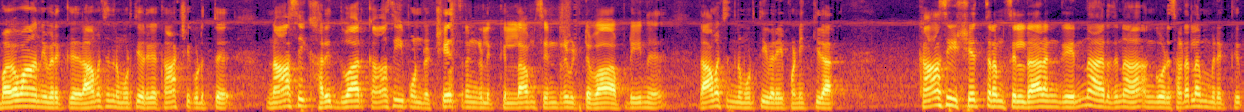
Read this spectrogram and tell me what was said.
பகவான் இவருக்கு ராமச்சந்திரமூர்த்தி இவருக்கு காட்சி கொடுத்து நாசிக் ஹரித்வார் காசி போன்ற க்ஷேத்திரங்களுக்கெல்லாம் சென்று விட்டு வா அப்படின்னு ராமச்சந்திரமூர்த்தி இவரை பணிக்கிறார். காசி க்ஷேத்திரம் செல்றார். அங்கே என்ன ஆகுதுன்னா அங்கே ஒரு சடலம் இருக்குது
